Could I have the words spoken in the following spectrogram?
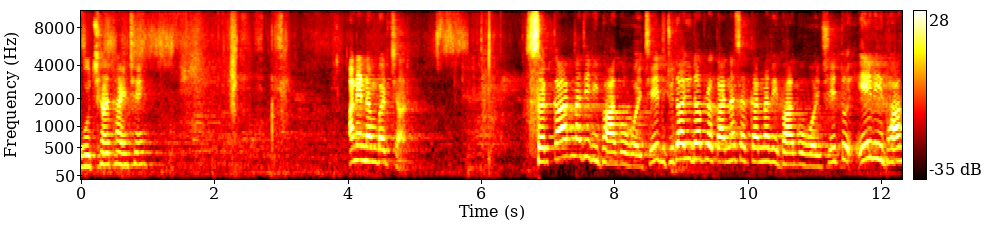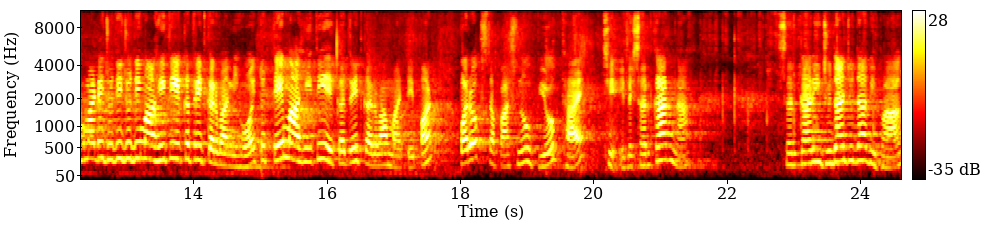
ઓછા થાય છે. અને નંબર ચાર. સરકારના જે વિભાગો હોય છે, જુદા જુદા પ્રકારના સરકારના વિભાગો હોય છે, તો એ વિભાગ માટે જુદી જુદી માહિતી એકત્રિત કરવાની હોય, તો તે માહિતી એકત્રિત કરવા માટે પણ પરોક્ષ તપાસનો ઉપયોગ થાય છે. એટલે સરકારના સરકારી જુદા જુદા વિભાગ.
